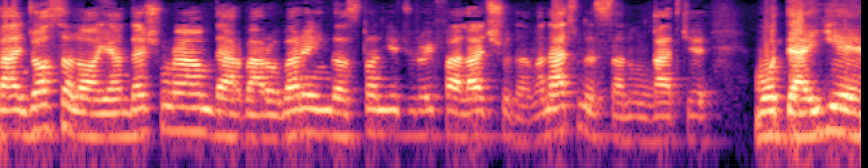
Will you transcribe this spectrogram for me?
50 سال آیندهشون هم در برابر این داستان یه جورایی فلج شدن و نتونستن اونقدر که مدعی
